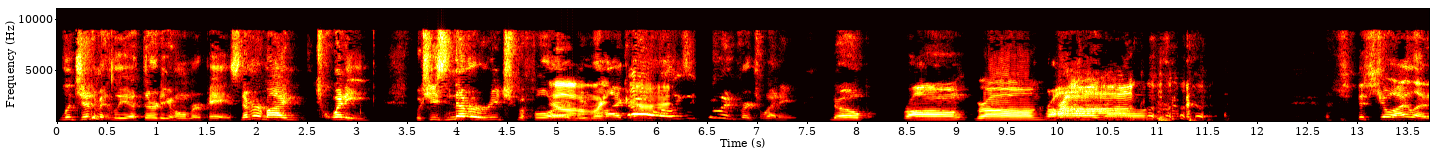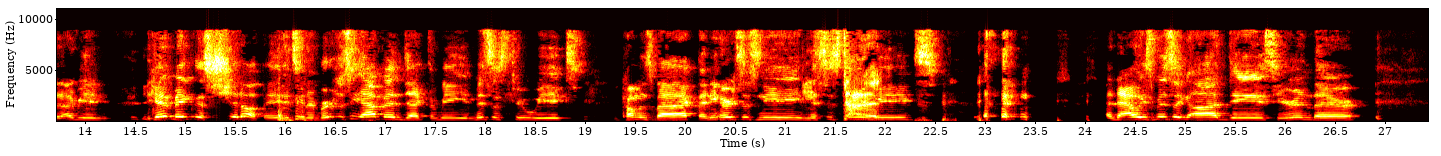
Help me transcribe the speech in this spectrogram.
legitimately a 30 homer pace. Never mind 20, which he's never reached before. Oh and we oh were like, God. oh, well, he's doing for 20. Nope. Wrong. wrong. Wrong. Just Joe highlighted. I mean, you can't make this shit up. It's an emergency appendectomy. He misses two weeks. He comes back. Then he hurts his knee. He misses three weeks. and now he's missing odd days here and there.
